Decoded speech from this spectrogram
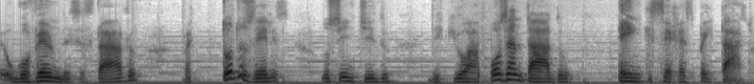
o governo desse Estado, para todos eles, no sentido de que o aposentado tem que ser respeitado.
